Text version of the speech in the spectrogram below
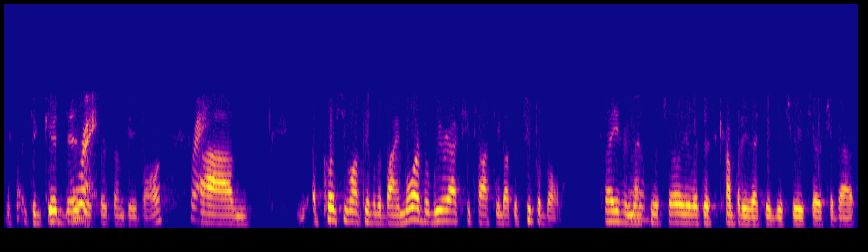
It's a good business Right. for some people. Right. Um, of course, you want people to buy more, but we were actually talking about the Super Bowl. Did I even Mm. mention this earlier with this company that did this research about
